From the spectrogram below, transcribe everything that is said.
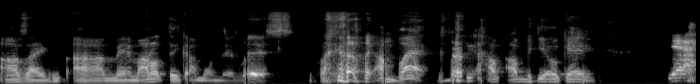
I was like, uh, "Ma'am, I don't think I'm on their list. Like, like I'm black. I'll, I'll be okay." Yeah.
